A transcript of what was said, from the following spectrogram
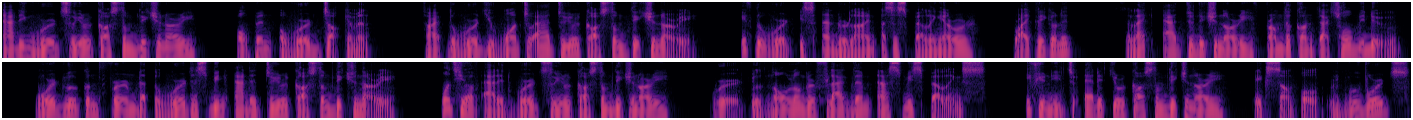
adding words to your custom dictionary, open a Word document. Type the word you want to add to your custom dictionary. If the word is underlined as a spelling error, right-click on it, select Add to Dictionary from the contextual menu. Word will confirm that the word has been added to your custom dictionary. Once you have added words to your custom dictionary, Word will no longer flag them as misspellings. If you need to edit your custom dictionary, example, remove words,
